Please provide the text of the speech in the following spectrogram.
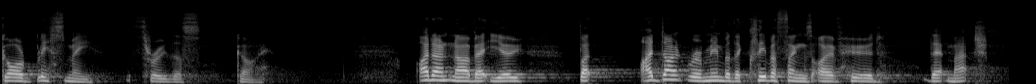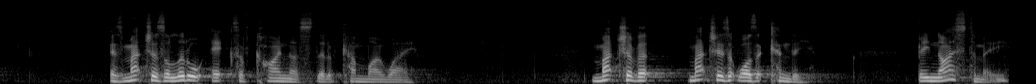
God bless me through this guy. I don't know about you, but I don't remember the clever things I've heard that much as much as a little acts of kindness that have come my way. Much of it, much as it was at Kindy, be nice to me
